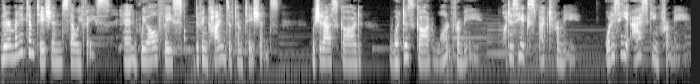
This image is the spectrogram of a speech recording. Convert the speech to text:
There are many temptations that we face, and we all face different kinds of temptations. We should ask God, what does God want from me? What does He expect from me? What is He asking from me?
